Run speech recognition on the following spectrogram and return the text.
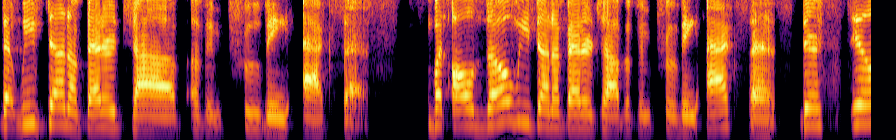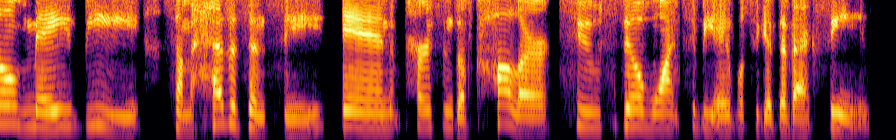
that we've done a better job of improving access but although we've done a better job of improving access, there still may be some hesitancy in persons of color to still want to be able to get the vaccine.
